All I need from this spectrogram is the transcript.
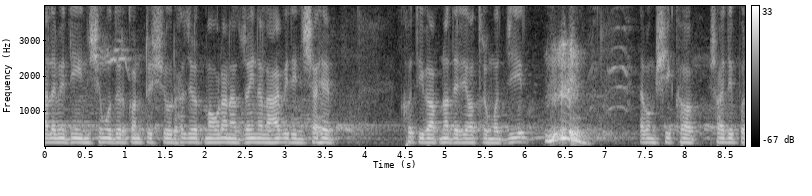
আলমী দিন, সমুদ্র কণ্ঠস্বর হজরত মৌলানা জৈনাল আবিদিন সাহেব, খতিব আপনাদের অত্র মসজিদ। এবং শিক্ষক শহীদপুর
